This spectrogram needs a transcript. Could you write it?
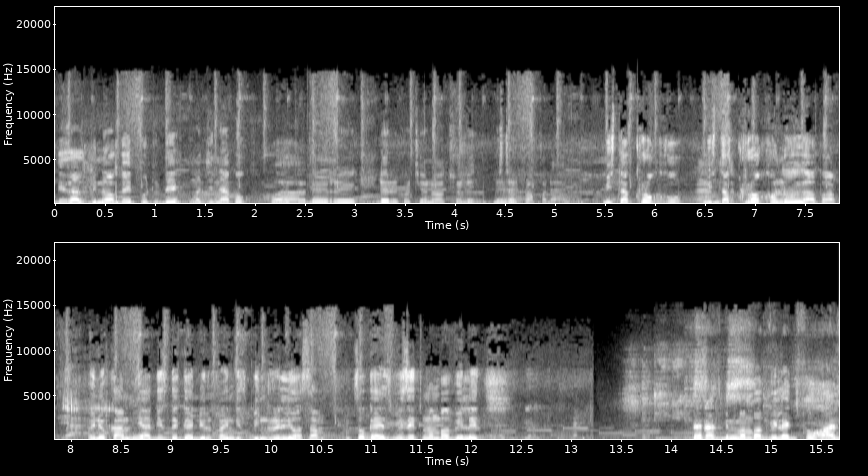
this has been our guide for today. Majina yako kwa Derek, Derek Otieno actually, Mr. Crocodile. Mr. Croco. Ah, Mr. Mr. Croco ndo huyo hapa. Yeah. When you come here, this is the guide you'll find. It's been really awesome. So guys, visit Mamba Village. That has been Mamba Village for us.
